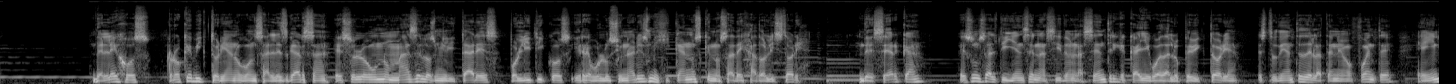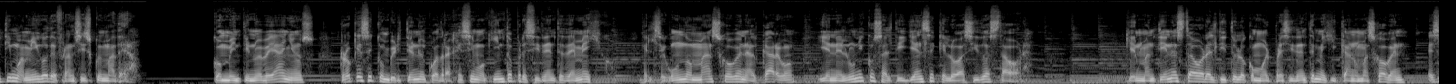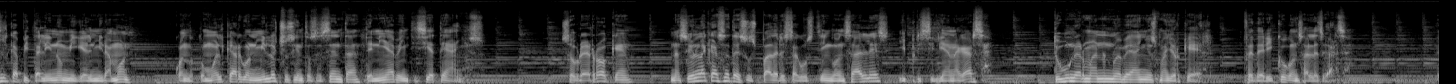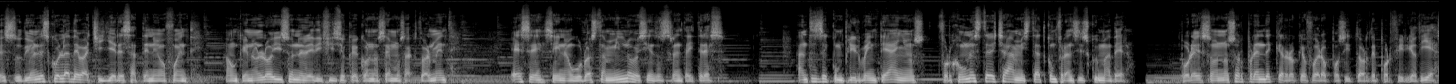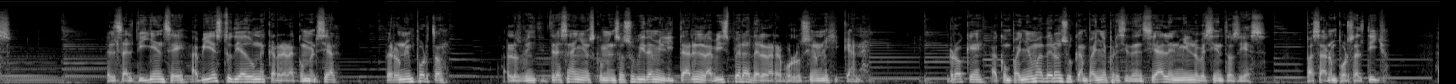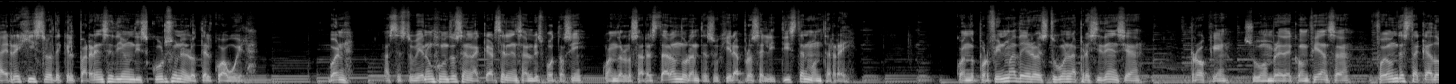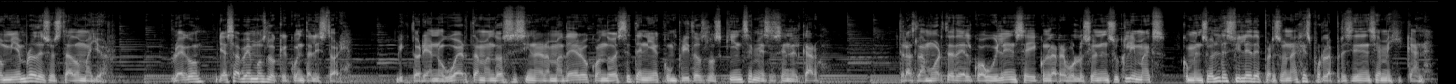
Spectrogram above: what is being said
De lejos, Roque Victoriano González Garza es solo uno más de los militares, políticos y revolucionarios mexicanos que nos ha dejado la historia. De cerca, es un saltillense nacido en la céntrica calle Guadalupe Victoria, estudiante del Ateneo Fuente e íntimo amigo de Francisco y Madero. Con 29 años, Roque se convirtió en el 45 presidente de México, el segundo más joven al cargo y en el único saltillense que lo ha sido hasta ahora. Quien mantiene hasta ahora el título como el presidente mexicano más joven es el capitalino Miguel Miramón. Cuando tomó el cargo en 1860 tenía 27 años. Sobre Roque, nació en la casa de sus padres Agustín González y Prisciliana Garza, Tuvo un hermano nueve años mayor que él, Federico González Garza. Estudió en la Escuela de Bachilleres Ateneo Fuente, aunque no lo hizo en el edificio que conocemos actualmente. Ese se inauguró hasta 1933. Antes de cumplir 20 años, forjó una estrecha amistad con Francisco y Madero. Por eso no sorprende que Roque fuera opositor de Porfirio Díaz. El saltillense había estudiado una carrera comercial, pero no importó. A los 23 años comenzó su vida militar en la víspera de la Revolución Mexicana. Roque acompañó a Madero en su campaña presidencial en 1910. Pasaron por Saltillo. Hay registro de que el parrense dio un discurso en el Hotel Coahuila. Bueno, hasta estuvieron juntos en la cárcel en San Luis Potosí, cuando los arrestaron durante su gira proselitista en Monterrey. Cuando por fin Madero estuvo en la presidencia, Roque, su hombre de confianza, fue un destacado miembro de su Estado Mayor. Luego, ya sabemos lo que cuenta la historia. Victoriano Huerta mandó asesinar a Madero cuando éste tenía cumplidos los 15 meses en el cargo. Tras la muerte del coahuilense y con la revolución en su clímax, comenzó el desfile de personajes por la presidencia mexicana.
